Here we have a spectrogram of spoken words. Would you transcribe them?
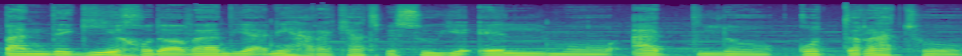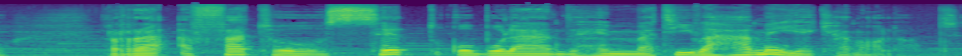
بندگی خداوند یعنی حرکت به سوی علم و عدل و قدرت و رعفت و صدق و بلند همتی و همه کمالات.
